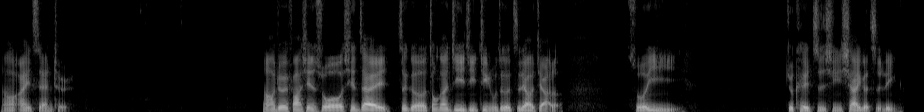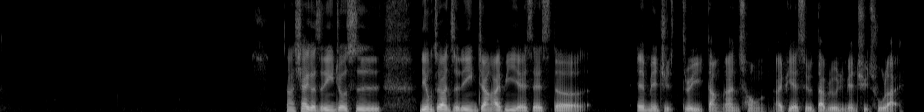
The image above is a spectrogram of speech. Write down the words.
然后按一次 Enter，然后就会发现说，现在这个终端机已经进入这个资料夹了，所以就可以执行下一个指令。那下一个指令就是利用这段指令将 IBSS 的 image three 档案从 ipsuw 里面取出来，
